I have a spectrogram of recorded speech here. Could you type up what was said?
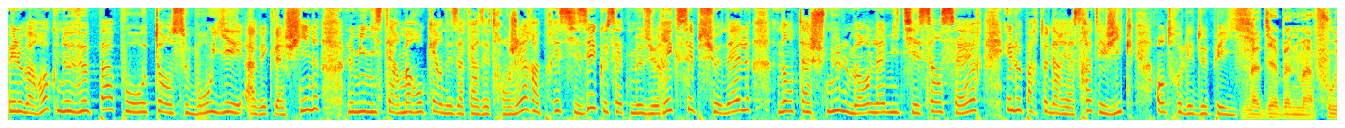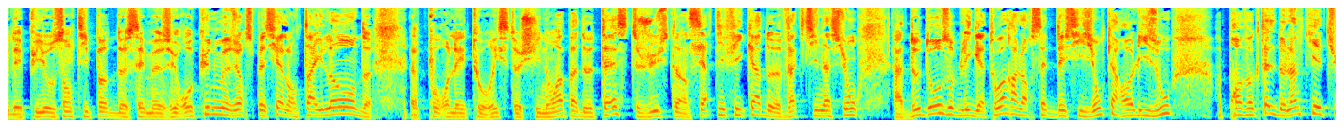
mais le Maroc ne veut pas pour autant se brouiller avec la Chine. Le ministère marocain des Affaires étrangères a précisé que cette mesure exceptionnelle n'entache nullement l'amitié sincère et le partenariat stratégique entre les deux pays. Nadia Ben Mafoud. Et puis aux antipodes de ces mesures, aucune mesure spéciale en Thaïlande pour les touristes chinois. Pas de test, juste un certificat de vaccination à deux doses obligatoires. Alors cette décision, Carole Izou, provoque-t-elle de l'inquiétude?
